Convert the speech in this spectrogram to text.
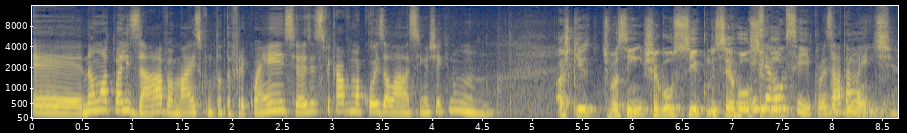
é, não atualizava mais com tanta frequência. Às vezes ficava uma coisa lá, assim. Achei que não. Acho que, tipo assim, chegou o ciclo, encerrou o ciclo. Encerrou o ciclo, exatamente.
